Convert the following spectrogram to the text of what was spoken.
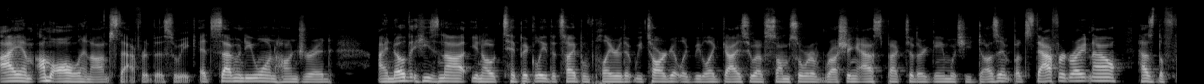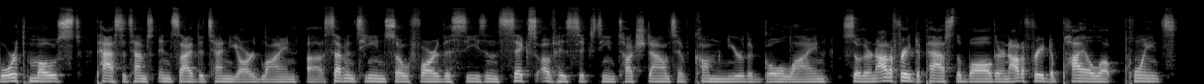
I am I'm all in on Stafford this week at 7100. I know that he's not, you know, typically the type of player that we target. Like we like guys who have some sort of rushing aspect to their game, which he doesn't. But Stafford right now has the fourth most pass attempts inside the 10 yard line, uh, 17 so far this season. Six of his 16 touchdowns have come near the goal line. So they're not afraid to pass the ball. They're not afraid to pile up points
